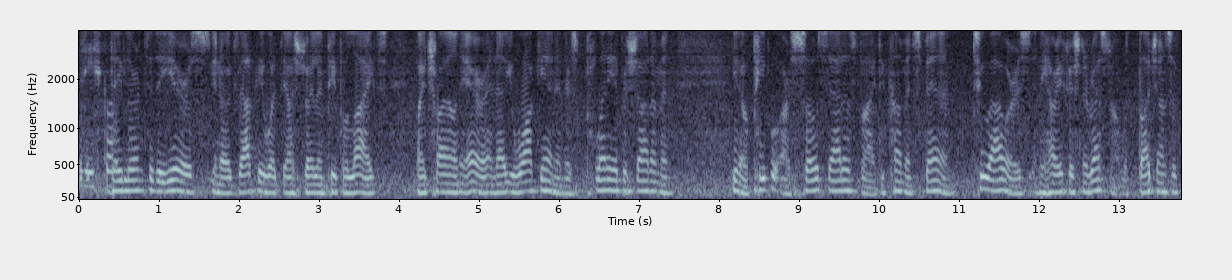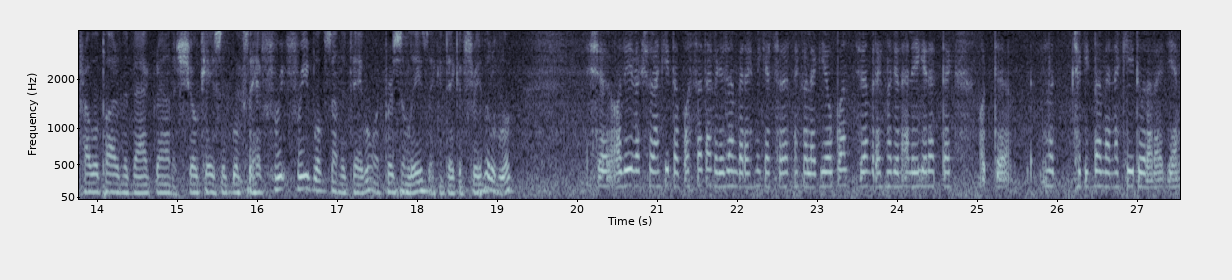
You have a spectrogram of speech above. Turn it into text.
az iskon. They learned through the years, you know, exactly what the Australian people liked by trial and error. And now you walk in and there's plenty of prasadam and, you know, people are so satisfied to come and spend two hours in the Hare Krishna restaurant with bhajans of Prabhupada in the background, a showcase of books. They have free, free books on the table. When a person leaves, they can take a free little book. És az évek során kitapasztalták, hogy az emberek miket szeretnek a legjobban, az emberek nagyon elégedettek, ott csak itt bemennek két órára egy ilyen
